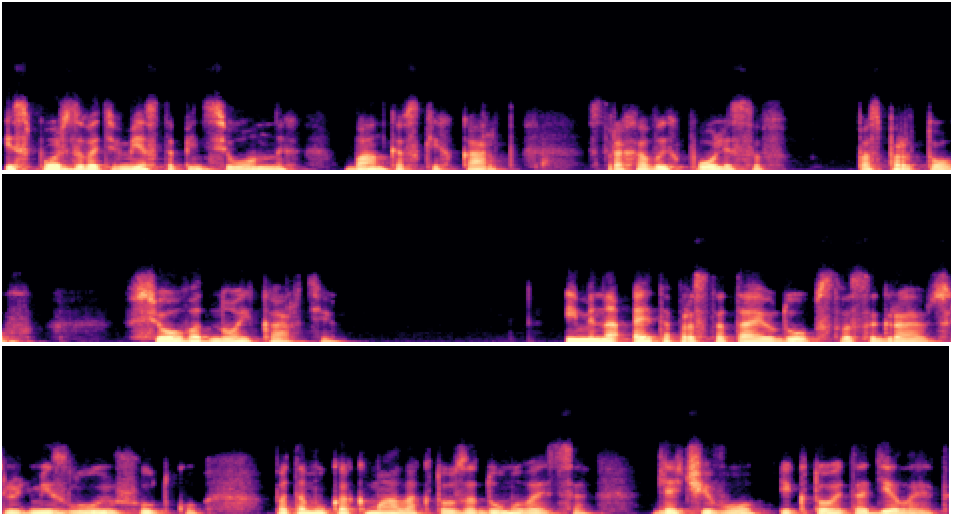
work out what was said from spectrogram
использовать вместо пенсионных, банковских карт, страховых полисов, паспортов, все в одной карте. Именно эта простота и удобство сыграют с людьми злую шутку, потому как мало кто задумывается, для чего и кто это делает.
